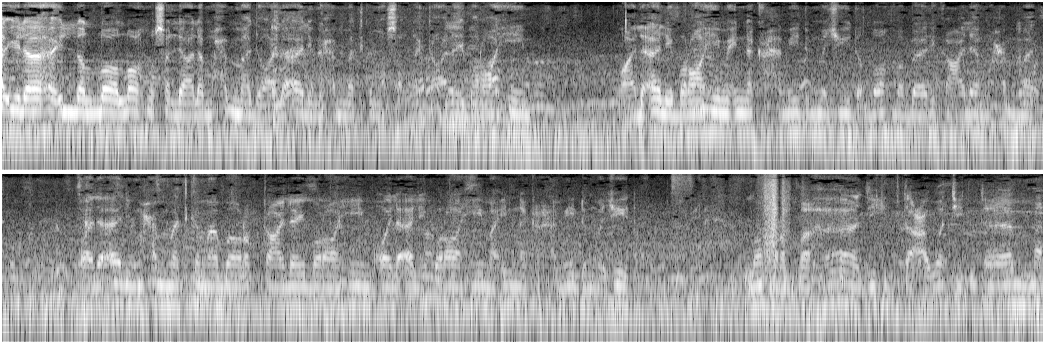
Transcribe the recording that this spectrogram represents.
إله إلا الله. اللهم صل على محمد وعلى آل محمد كما صليت على إبراهيم وعلى آل إبراهيم إنك حميد مجيد. اللهم بارك على محمد وعلى آل محمد كما باركت على إبراهيم وعلى آل إبراهيم إنك حميد مجيد. اللهم رب هذه الدعوة التامة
